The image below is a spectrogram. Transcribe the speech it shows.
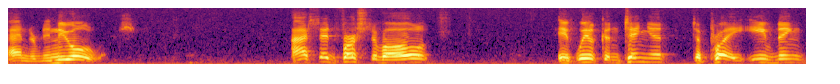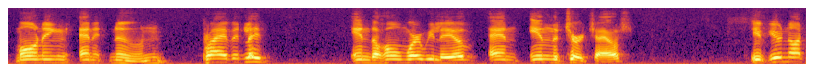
and renew old ones. I said, first of all, if we'll continue to pray evening, morning, and at noon, privately, in the home where we live, and in the church house, if you're not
